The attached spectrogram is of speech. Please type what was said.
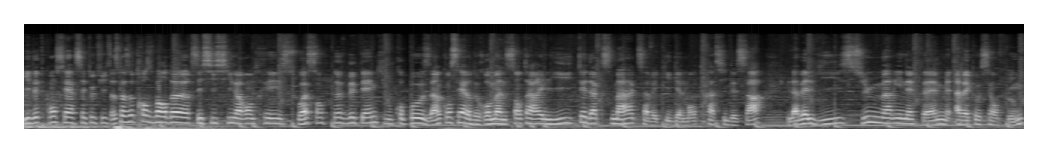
L'idée de concert, c'est tout de suite. Ça se passe au Transborder, c'est Sissi la rentrée 69 BPM qui vous propose un concert de Roman Santarelli, TEDx Max avec également Tracy Dessa, La Belle Vie, Submarine FM avec Océan Flunk.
